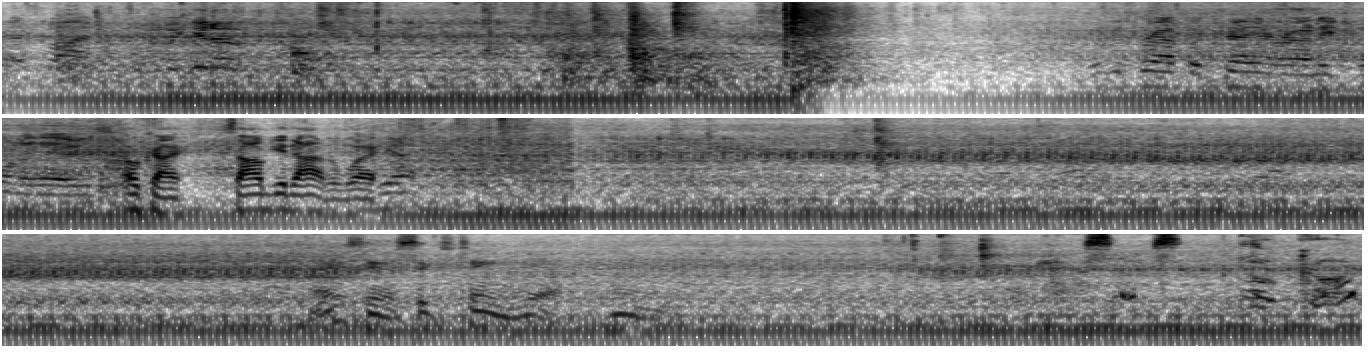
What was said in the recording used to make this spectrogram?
that's fine. When we get up, we'll just wrap a chain around each one of those. Okay, so I'll get out of the way. Yeah. I ain't seen a 16 yet. Hmm. Kind of sexy. Oh, God.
